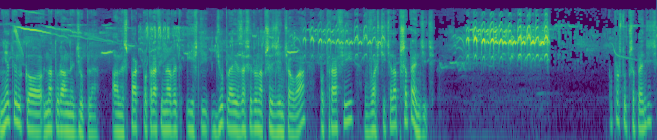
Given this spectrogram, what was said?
nie tylko naturalne dziuple, ale szpak potrafi nawet, jeśli dziupla jest zasiedlona przez dzięcioła, potrafi właściciela przepędzić. Po prostu przepędzić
